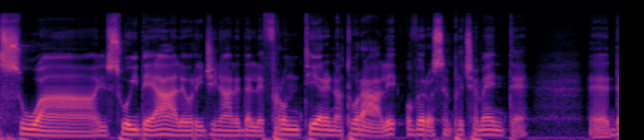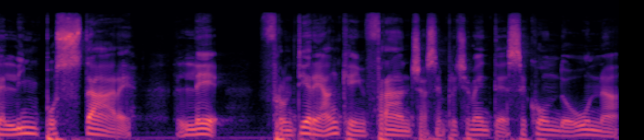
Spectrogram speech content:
sua, il suo ideale originale delle frontiere naturali, ovvero semplicemente eh, dell'impostare le frontiere anche in Francia semplicemente secondo un,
